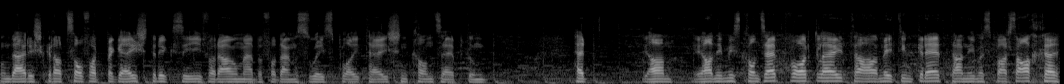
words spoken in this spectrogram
und er war gerade sofort begeistert, gewesen, vor allem eben von diesem Swissploitation-Konzept. Und hat, ja, ich habe ihm mein Konzept vorgelegt, habe mit ihm geredet, habe ihm ein paar Sachen,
